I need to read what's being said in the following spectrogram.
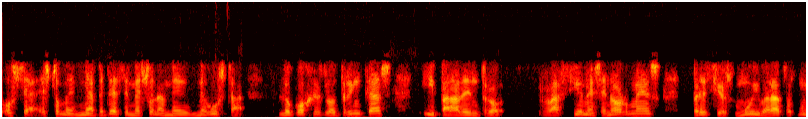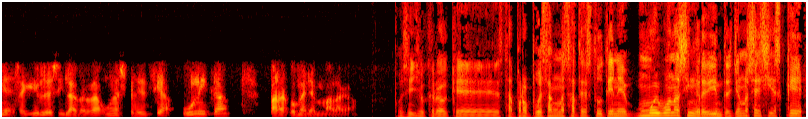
o sea, esto me, me apetece, me suena, me, me gusta, lo coges, lo trincas y para adentro raciones enormes, precios muy baratos, muy asequibles y la verdad una experiencia única para comer en Málaga. Pues sí, yo creo que esta propuesta que nos haces tú tiene muy buenos ingredientes. Yo no sé si es que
